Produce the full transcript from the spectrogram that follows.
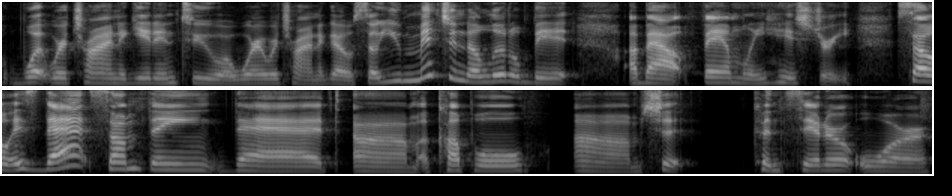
what we're trying to get into or where we're trying to go. So you mentioned a little bit about family history. So is that something that um a couple um should consider or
